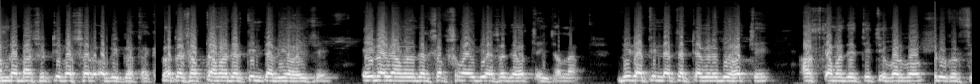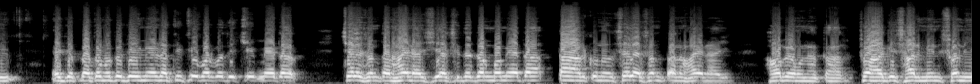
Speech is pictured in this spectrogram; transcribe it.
আমরা বাষট্টি বছর অভিজ্ঞতা। গত সপ্তাহে আমাদের তিনটা বিয়ে হয়েছে। এইভাবে আমাদের সবসময় বিয়ে সাথে হচ্ছে ইনশাল্লাহ দুইটা, তিনটা, চারটা করে বিয়ে হচ্ছে। আজকে আমাদের তৃতীয় পর্ব শুরু করছি। এই যে প্রথমত যে মেয়েটা তৃতীয় পর্ব দিচ্ছি, মেয়েটার ছেলে সন্তান হয় নাই শিয়াশিতে জন্ম মেয়েটা, তার কোনো ছেলে সন্তান হয় নাই হবেও না তার। সোহাগী শারমিন শনি,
